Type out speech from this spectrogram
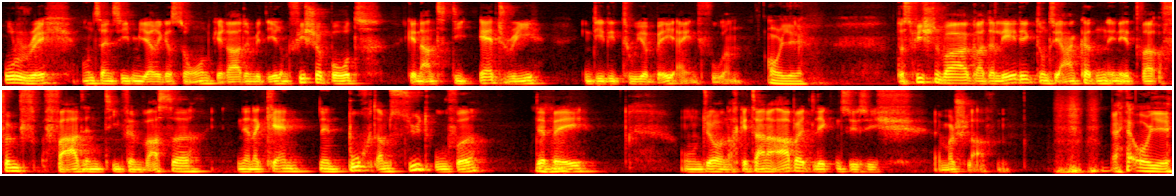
Ulrich und sein siebenjähriger Sohn gerade mit ihrem Fischerboot, genannt die Adri, in die Lituya Bay einfuhren. Oh je. Das Fischen war gerade erledigt und sie ankerten in etwa fünf Faden tiefem Wasser in einer kleinen Bucht am Südufer der Mhm. Bay. Und ja, nach getaner Arbeit legten sie sich einmal schlafen. Oh je.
